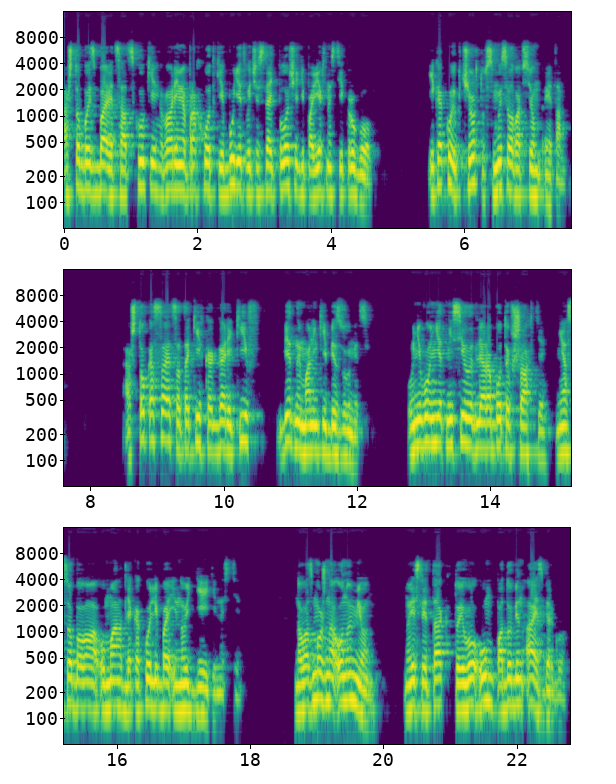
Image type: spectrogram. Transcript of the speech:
а чтобы избавиться от скуки, во время проходки будет вычислять площади поверхности кругов. И какой к черту смысл во всем этом? А что касается таких, как Гарри Киф, бедный маленький безумец, у него нет ни силы для работы в шахте, ни особого ума для какой-либо иной деятельности. Но, возможно, он умен. Но если так, то его ум подобен айсбергу.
